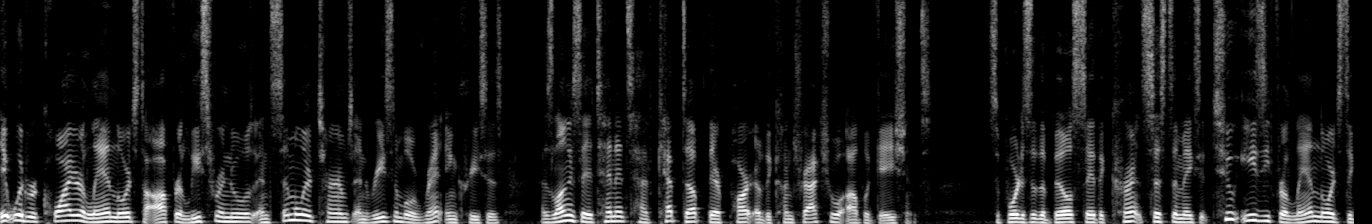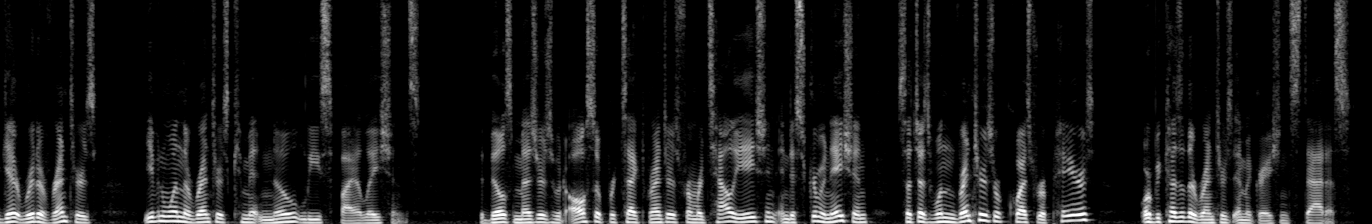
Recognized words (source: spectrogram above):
It would require landlords to offer lease renewals and similar terms and reasonable rent increases as long as the tenants have kept up their part of the contractual obligations. Supporters of the bill say the current system makes it too easy for landlords to get rid of renters, even when the renters commit no lease violations. The bill's measures would also protect renters from retaliation and discrimination, such as when renters request repairs or because of the renter's immigration status.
